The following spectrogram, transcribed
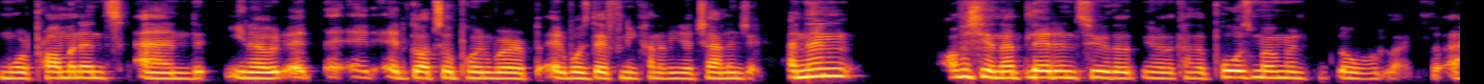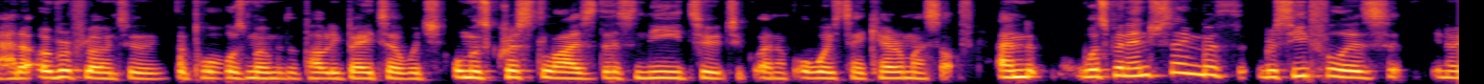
more prominent and you know it, it, it got to a point where it was definitely kind of you know challenging and then obviously, and that led into the you know the kind of pause moment, or like I had an overflow into the pause moment of public beta, which almost crystallized this need to to kind of always take care of myself. And what's been interesting with Receiptful is, you know,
